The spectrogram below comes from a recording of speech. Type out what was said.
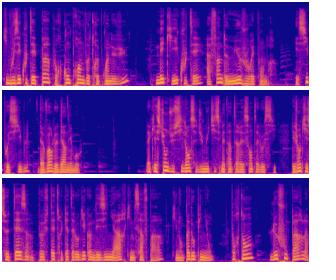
qui ne vous écoutait pas pour comprendre votre point de vue, mais qui écoutait afin de mieux vous répondre, et si possible, d'avoir le dernier mot. La question du silence et du mutisme est intéressante elle aussi. Les gens qui se taisent peuvent être catalogués comme des ignares qui ne savent pas, qui n'ont pas d'opinion. Pourtant, le fou parle,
